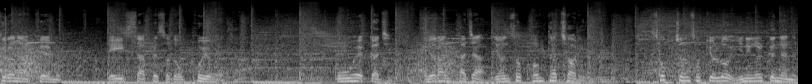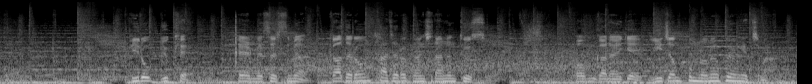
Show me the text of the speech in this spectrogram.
그러나 그의 무 에이스 앞에서도 포효했다. 5회까지 11타자 연속 범타 처리, 속전속결로 이닝을 끝냈는데 비록 6회 헬멧을 쓰며 까다로운 타자로 변신하는 투수 범가너에게 2점 홈런을 허용했지만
